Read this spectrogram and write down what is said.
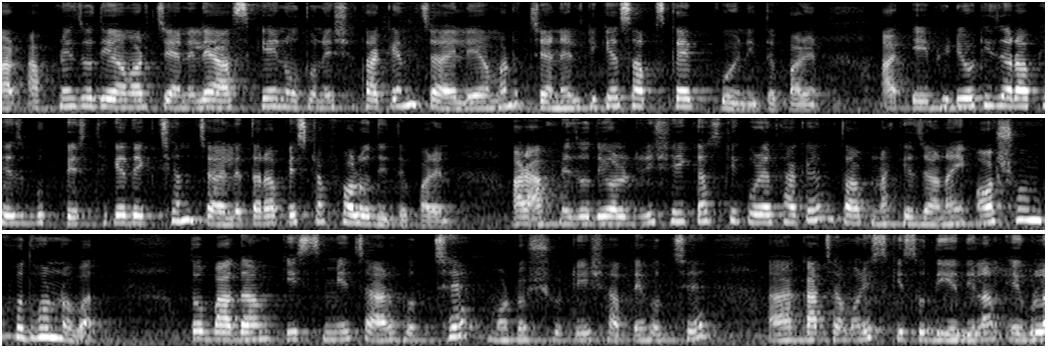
আর আপনি যদি আমার চ্যানেলে আজকে নতুন এসে থাকেন, চাইলে আমার চ্যানেলটিকে সাবস্ক্রাইব করে নিতে পারেন। আর এই ভিডিওটি যারা ফেসবুক পেজ থেকে দেখছেন, চাইলে তারা পেজটা ফলো দিতে পারেন। আর আপনি যদি অলরেডি সেই কাজটি করে থাকেন, তো আপনাকে জানাই অসংখ্য ধন্যবাদ। তো বাদাম কিশমিচ আর হচ্ছে মটরশুঁটির সাথে হচ্ছে কাঁচামরিচ কিছু দিয়ে দিলাম। এগুলো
